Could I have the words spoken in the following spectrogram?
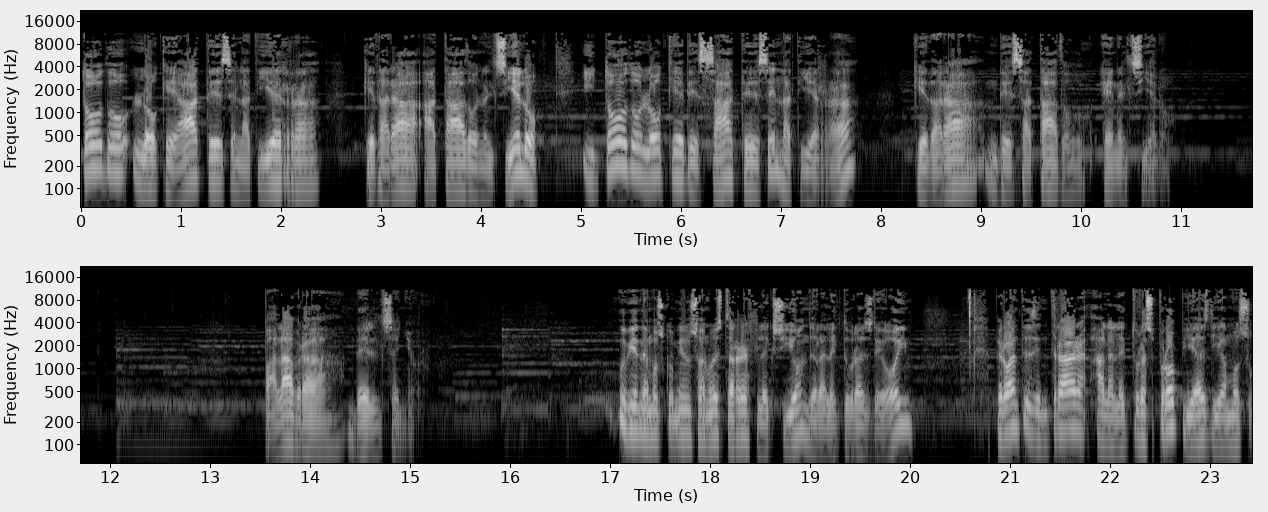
Todo lo que ates en la tierra quedará atado en el cielo, y todo lo que desates en la tierra quedará desatado en el cielo. Palabra del Señor. Muy bien, damos comienzo a nuestra reflexión de las lecturas de hoy. Pero antes de entrar a las lecturas propias, digamos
